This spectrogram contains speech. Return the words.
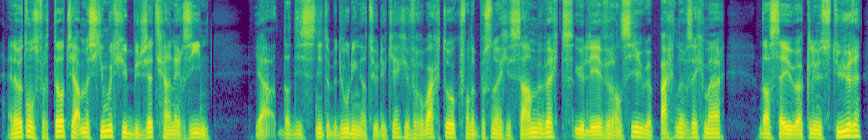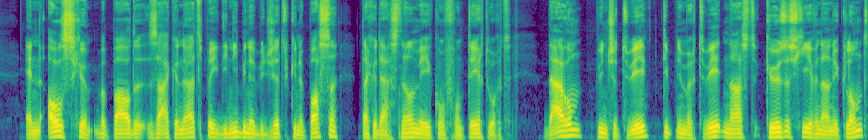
En hij werd ons verteld, ja, misschien moet je je budget gaan herzien. Ja, dat is niet de bedoeling natuurlijk. Hè. Je verwacht ook van de persoon dat je samenwerkt, je leverancier, je partner, zeg maar, dat zij je wel kunnen sturen. En als je bepaalde zaken uitspreekt die niet binnen budget kunnen passen, dat je daar snel mee geconfronteerd wordt. Daarom, puntje 2, tip nummer 2, naast keuzes geven aan je klant,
